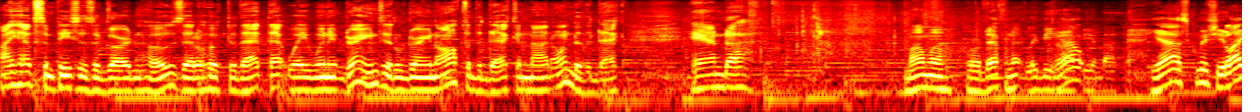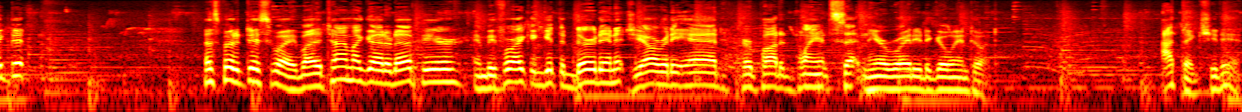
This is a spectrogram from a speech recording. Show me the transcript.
I have some pieces of garden hose that'll hook to that. That way when it drains, it'll drain off of the deck and not onto the deck. And uh, Mama will definitely be happy about that. You asked me if she liked it? Let's put it this way. By the time I got it up here, and before I could get the dirt in it, she already had her potted plants sitting here ready to go into it. I think she did.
